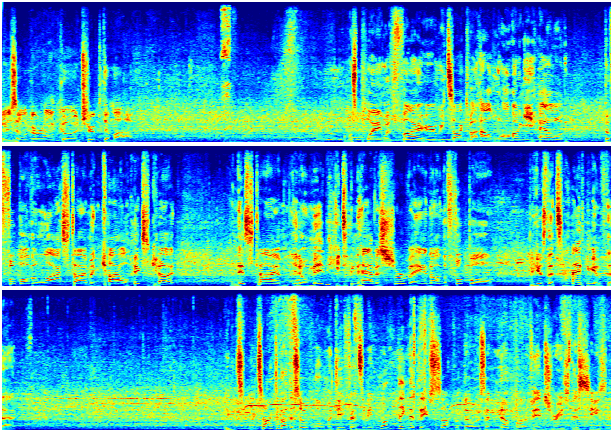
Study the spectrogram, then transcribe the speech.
It was Okoronkwo who tripped them up. Almost playing with fire here. We talked about how long he held the football the last time in Kyle Hicks' gut. And this time, you know, maybe he didn't have as sure of a hand on the football because the timing of that. You, you talked about this Oklahoma defense. I mean, one thing that they've suffered, though, is a number of injuries this season.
